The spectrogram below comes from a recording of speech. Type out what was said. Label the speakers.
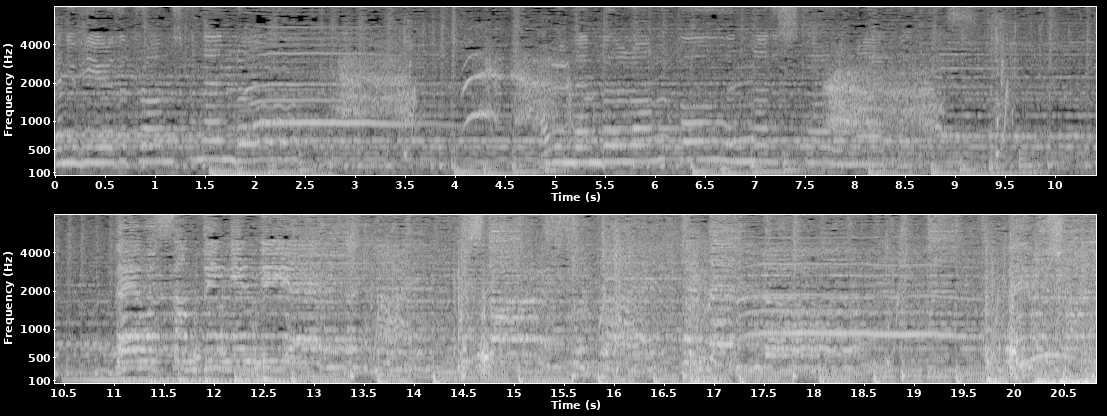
Speaker 1: Can you hear the drums, Fernando? I remember long ago another starry night like this. There was something in the air that night. The stars were bright, Fernando. They were shining.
